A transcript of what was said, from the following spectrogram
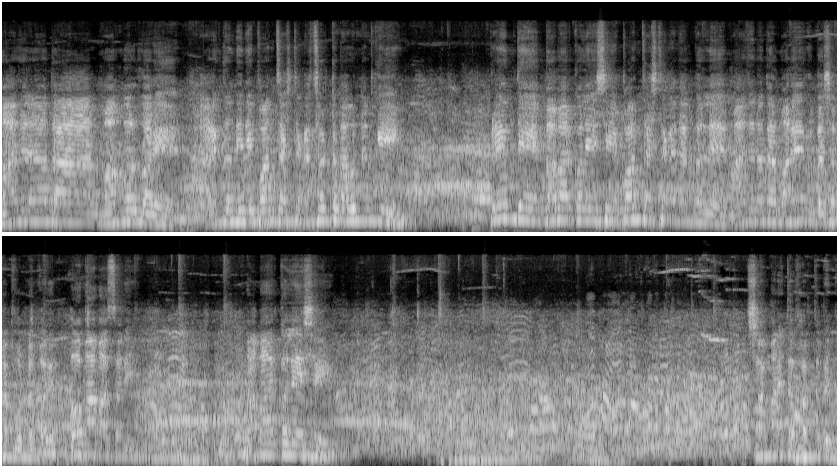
মা যেন তার মঙ্গল করেন। আরেকজন দিদি পঞ্চাশ টাকা। ছোট্ট বাবুর নাম কি? প্রেম দেব বাবার কোলে এসে পঞ্চাশ টাকা দান করলেন মা যেন তার মনের বাসনা পূর্ণ করেন ও মামা সরি মামার কোলে এসে। সম্মানিত ভক্তবৃন্দ,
